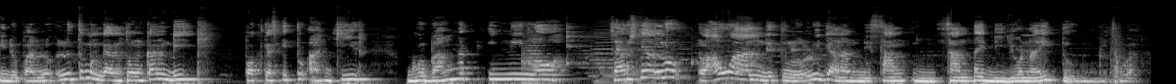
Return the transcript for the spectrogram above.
kehidupan lu. Lu tuh menggantungkan di podcast itu anjir gue banget ini loh. Seharusnya lu lawan gitu loh. Lu jangan disantai di zona itu menurut gue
